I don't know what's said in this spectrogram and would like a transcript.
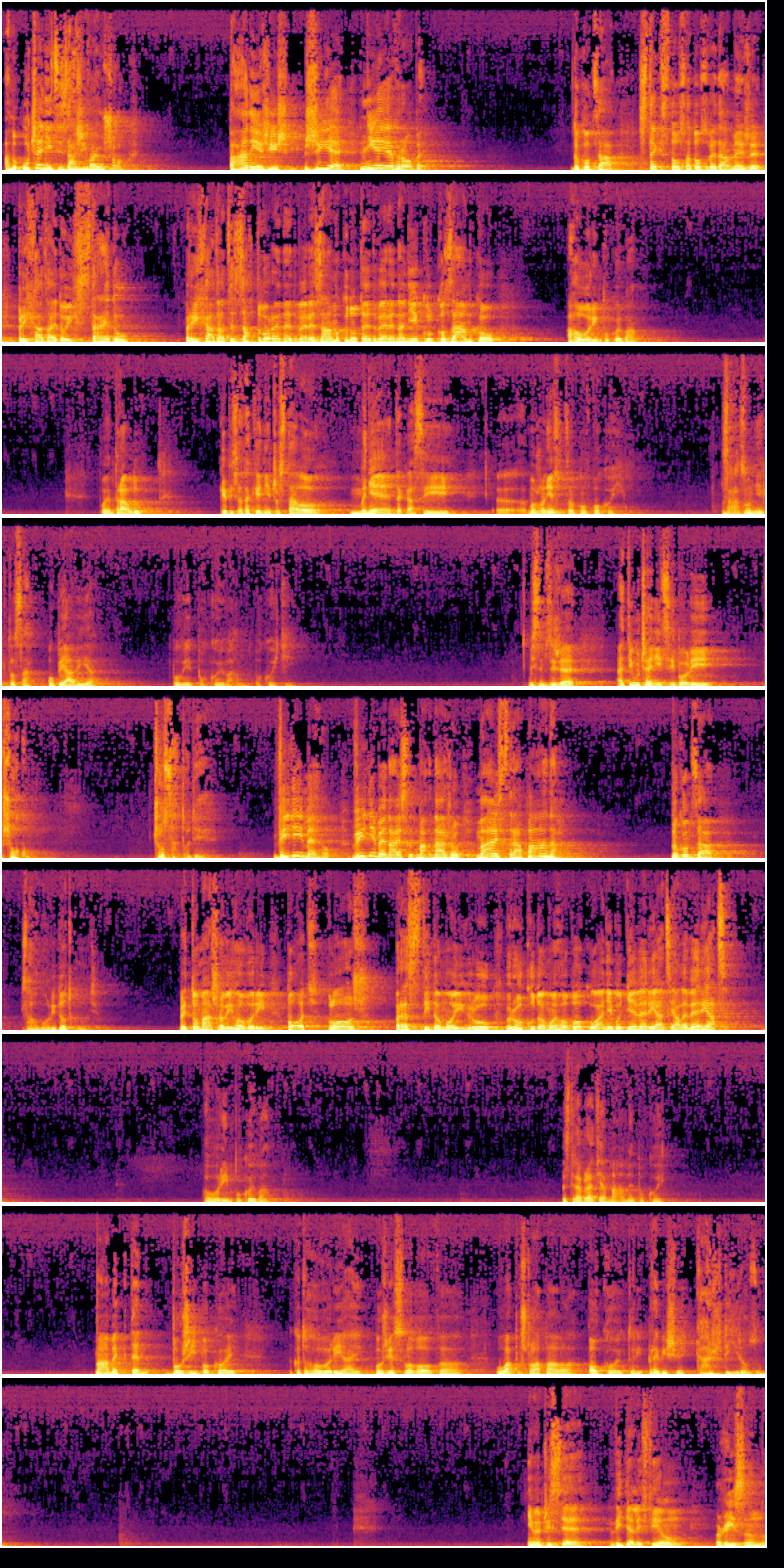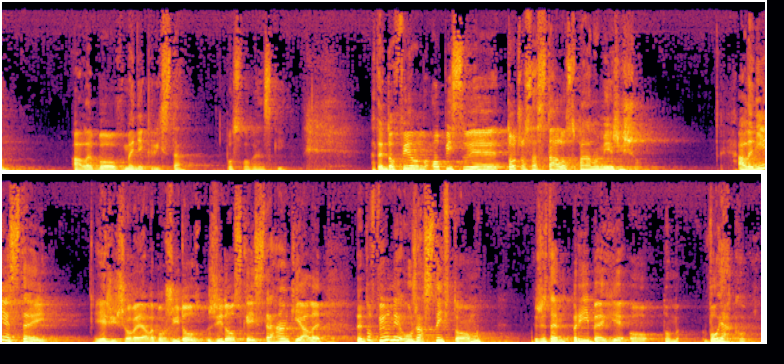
Áno, učeníci zažívajú šok. Pán Ježiš žije, nie je v hrobe. Dokonca z textov sa dozvedáme, že prichádza aj do ich stredu, prichádza cez zatvorené dvere, zamknuté dvere na niekoľko zámkov a hovorím pokoj vám. Poviem pravdu, keby sa také niečo stalo mne, tak asi e, možno nie som celkom v pokoji. Zrazu niekto sa objaví a povie pokoj vám, pokoj ti. Myslím si, že aj tí učeníci boli v šoku. Čo sa to deje? Vidíme ho. Vidíme nášho majstra pána. Dokonca sa ho mohli dotknúť. Veď Tomášovi hovorí, poď, vlož prsty do mojich rúk, ruku do môjho boku a nebuď neveriaci, ale veriaci. Hovorím, pokoj vám. Sestra, bratia, máme pokoj. Máme ten Boží pokoj, ako to hovorí aj Božie slovo v, u Apoštola Pavla. Pokoj, ktorý prevyšuje každý rozum. Neviem, či ste videli film Reason alebo V mene Krista po slovensky. A tento film opisuje to, čo sa stalo s pánom Ježišom. Ale nie z tej Ježišovej alebo židov, židovskej stránky, ale tento film je úžasný v tom, že ten príbeh je o tom vojakovi,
